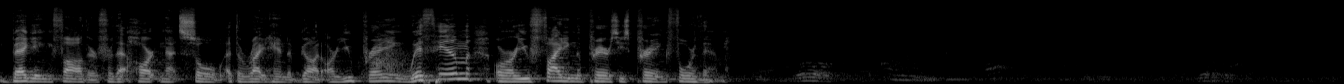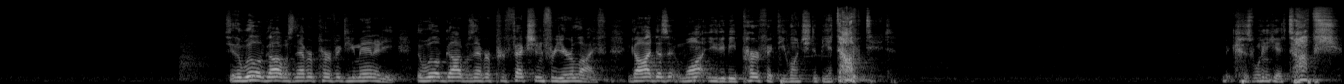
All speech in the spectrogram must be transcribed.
Begging Father for that heart and that soul at the right hand of God. Are you praying with Him or are you fighting the prayers He's praying for them? See, the will of God was never perfect humanity. The will of God was never perfection for your life. God doesn't want you to be perfect, He wants you to be adopted. Because when He adopts you,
